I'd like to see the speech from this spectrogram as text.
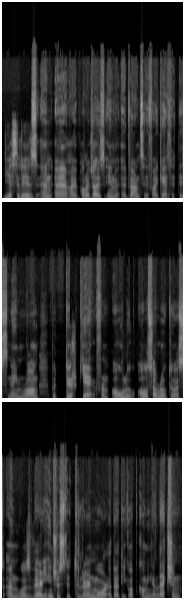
Yes, it is. And uh, I apologize in advance if I get this name wrong, but Dirkje from Oulu also wrote to us and was very interested to learn more about the upcoming election.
